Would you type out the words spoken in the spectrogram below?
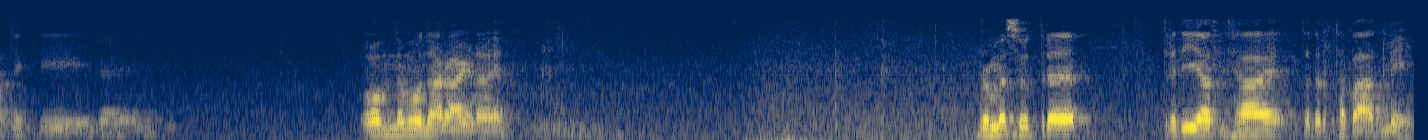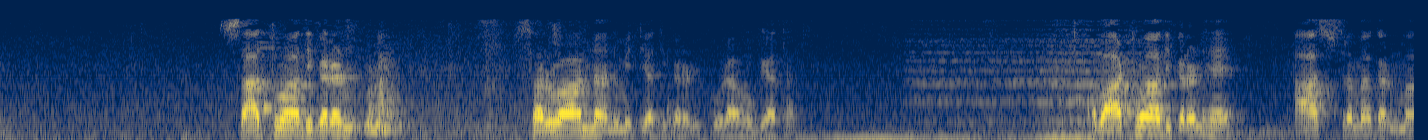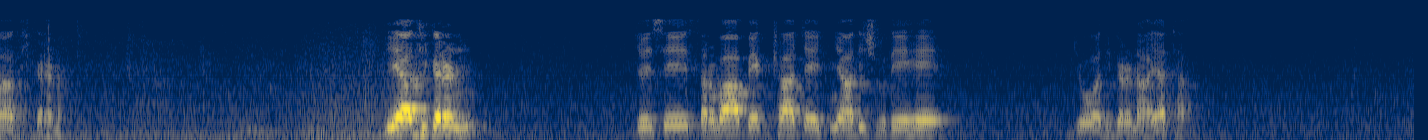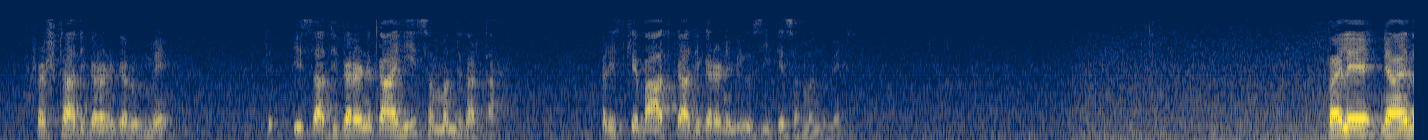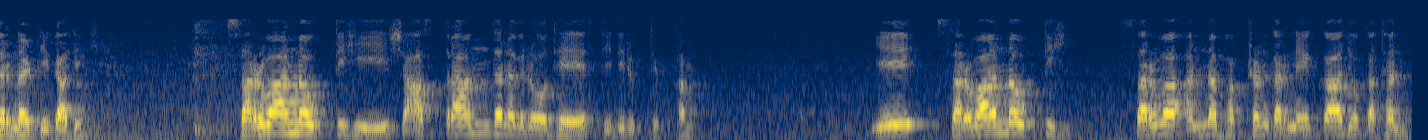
महाराज की जय। ओम नमो नारायणाय। ब्रह्मसूत्र तृतीय अध्याय चतुर्थ पाद में सातवां अधिकरण सर्वान्न अनुमिति अधिकरण पूरा हो गया था। अब आठवां अधिकरण है आश्रम कर्माधिकरण। यह अधिकरण जैसे सर्वापेक्षा च श्रुदे है, जो अधिकरण आया था। ष्ठ अधिकरण के रूप में तो इस अधिकरण का ही संबंध करता है, और इसके बाद का अधिकरण भी उसी के संबंध में है। पहले न्याय निर्णय टीका देखिए। सर्वान्न उक्ति ही शास्त्रांतर विरोधे स्थिति युक्तियुक्तम ये सर्वान्न उक्ति ही सर्व अन्न भक्षण करने का जो कथन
